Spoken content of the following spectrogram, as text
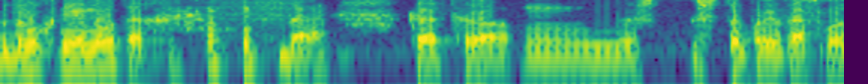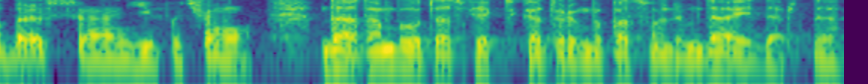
в двух минутах, да, как, что произошло дальше и почему. Да, там будут аспекты, которые мы посмотрим. Да, Идар, да.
